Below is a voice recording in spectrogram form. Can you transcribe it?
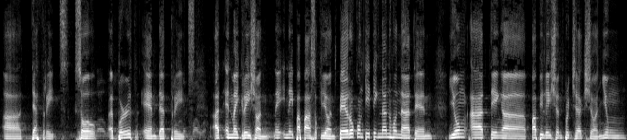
uh, death rates. So, uh, birth and death rates. At and migration, na, na yon. Pero kung titingnan ho natin yung ating uh, population projection, yung,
